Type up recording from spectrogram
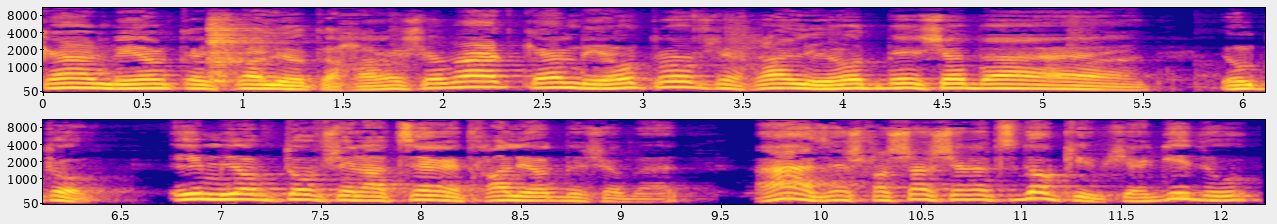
כאן ביום טוב צריכה להיות אחר השבת, כאן ביום טוב שיכול להיות בשבת. יום טוב. אם יום טוב של עצרת צריכה להיות בשבת, אז יש חשש של הצדוקים שיגידו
